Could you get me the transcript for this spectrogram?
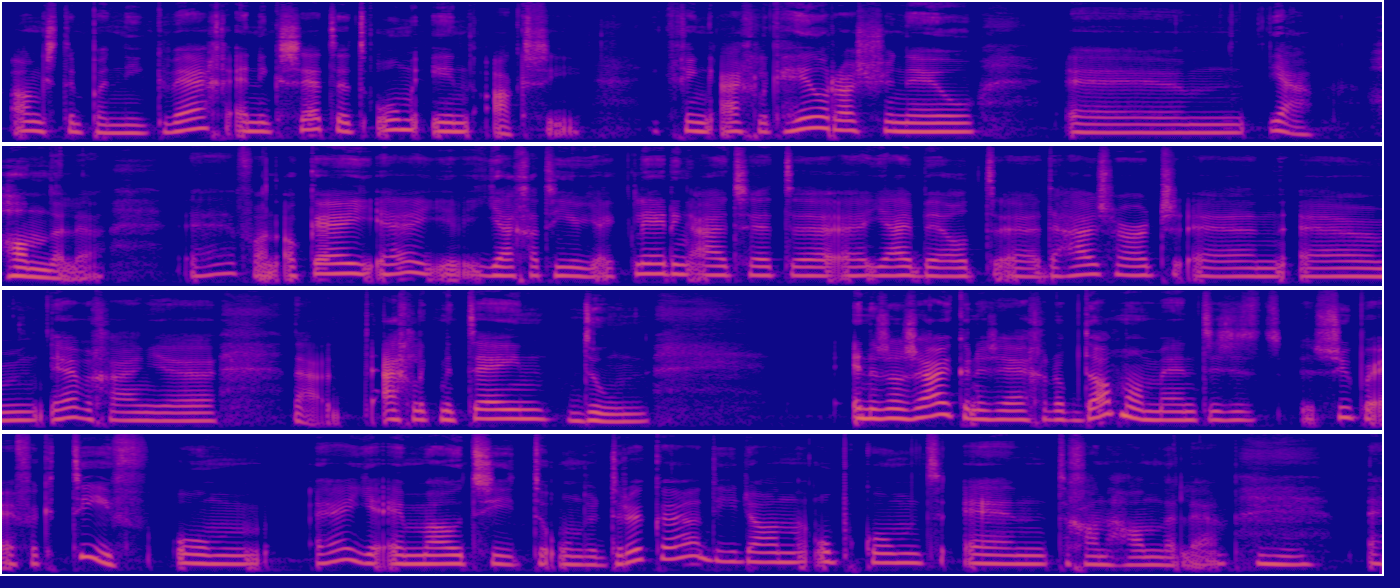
angst en paniek weg en ik zette het om in actie. Ik ging eigenlijk heel rationeel ehm, ja, handelen. Eh, van oké, jij gaat hier je kleding uitzetten, eh, jij belt eh, de huisarts en ehm, we gaan je nou, eigenlijk meteen doen. En dus dan zou je kunnen zeggen, op dat moment is het super effectief om je emotie te onderdrukken die dan opkomt en te gaan handelen. Mhm. Eh,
